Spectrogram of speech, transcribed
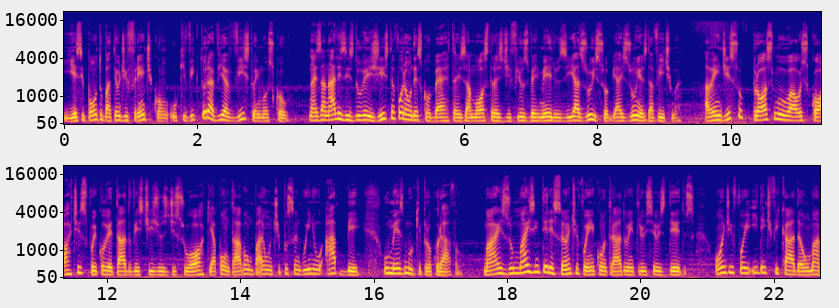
e esse ponto bateu de frente com o que Victor havia visto em Moscou. Nas análises do legista foram descobertas amostras de fios vermelhos e azuis sob as unhas da vítima. Além disso, próximo aos cortes foi coletado vestígios de suor que apontavam para um tipo sanguíneo AB, o mesmo que procuravam. Mas o mais interessante foi encontrado entre os seus dedos, onde foi identificada uma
